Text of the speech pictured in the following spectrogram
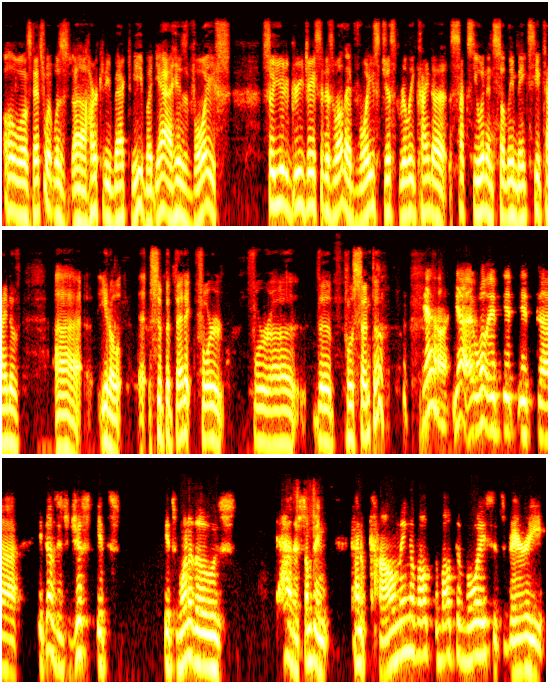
Almost, that's what was uh, harkening back to me. But yeah, his voice. So you'd agree, Jason, as well. That voice just really kind of sucks you in and suddenly makes you kind of, uh, you know, sympathetic for for uh, the placenta. Yeah, yeah. Well, it it it uh, it does. It's just it's it's one of those. Yeah, there's something kind of calming about about the voice. It's very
